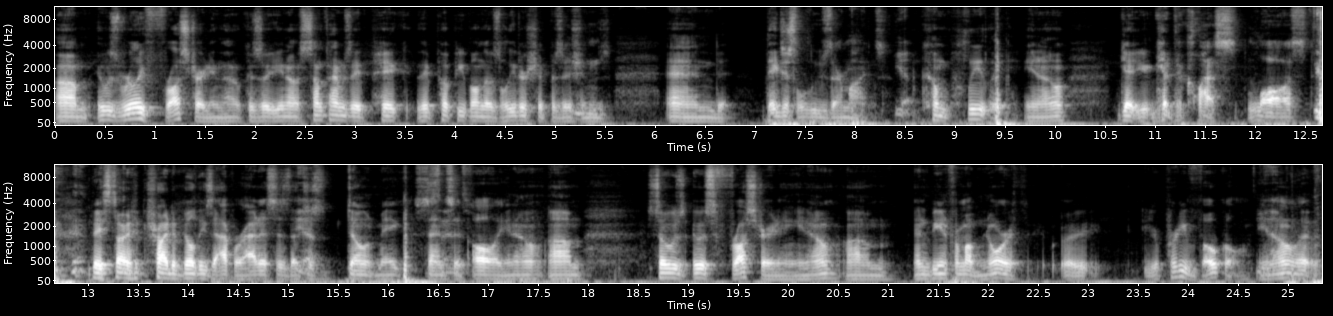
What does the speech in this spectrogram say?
Um, it was really frustrating though, because you know sometimes they pick, they put people in those leadership positions, and they just lose their minds Yeah. completely. You know, get you get the class lost. they started try to build these apparatuses that Yeah. just don't make sense, Sense. at all. You know, um, so it was it was frustrating. You know, um, and being from up north. Uh, you're pretty vocal, you Yeah. know.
